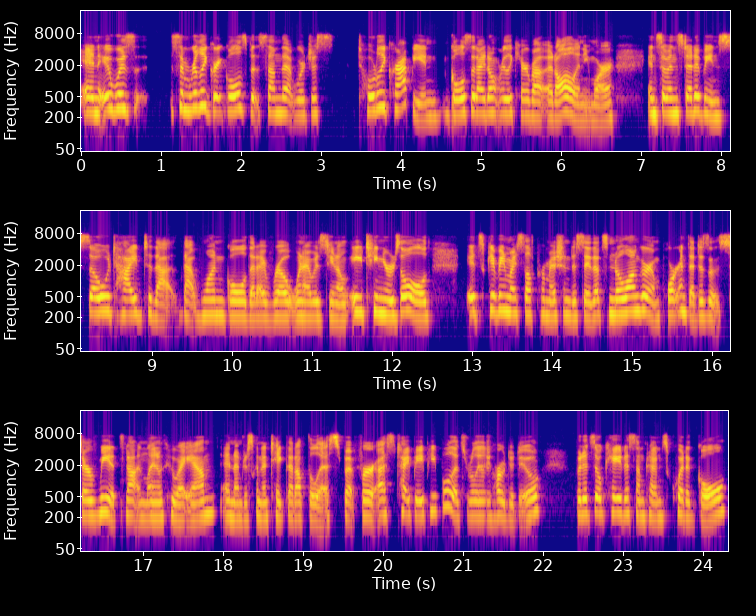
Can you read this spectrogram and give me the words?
and it was some really great goals but some that were just totally crappy and goals that I don't really care about at all anymore. And so instead of being so tied to that that one goal that I wrote when I was, you know, 18 years old, it's giving myself permission to say that's no longer important. That doesn't serve me. It's not in line with who I am. And I'm just going to take that off the list. But for us type A people, that's really hard to do. But it's okay to sometimes quit a goal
